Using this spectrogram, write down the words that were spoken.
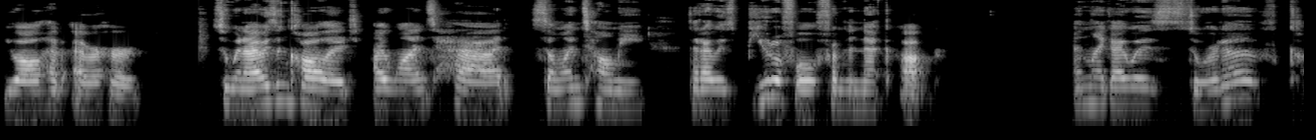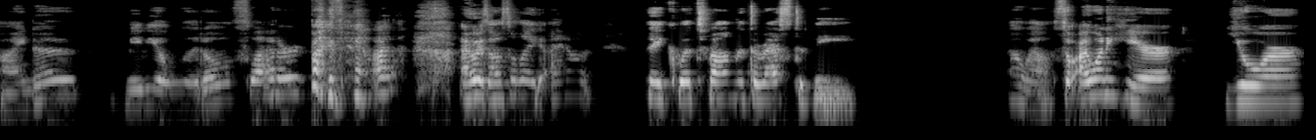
you all have ever heard. So, when I was in college, I once had someone tell me that I was beautiful from the neck up. And like I was sort of, kind of, maybe a little flattered by that. I was also like, I don't, like, what's wrong with the rest of me? Oh well. So I want to hear your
